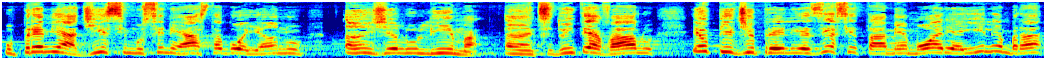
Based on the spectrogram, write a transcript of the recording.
o premiadíssimo cineasta goiano Ângelo Lima. Antes do intervalo, eu pedi para ele exercitar a memória e lembrar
